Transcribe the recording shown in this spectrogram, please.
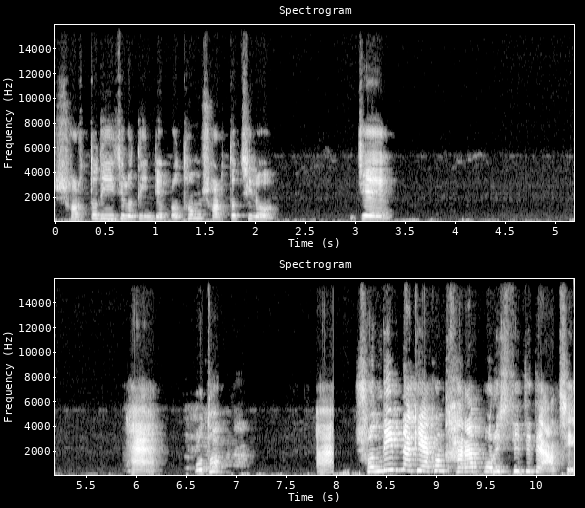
শর্ত দিয়েছিল তিনটে। প্রথম শর্ত ছিল যে হ্যাঁ প্রথম হ্যাঁ সন্দীপ নাকি এখন খারাপ পরিস্থিতিতে আছে।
